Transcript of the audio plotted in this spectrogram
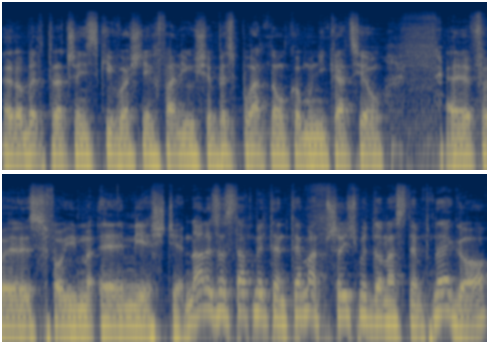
Robert Raczyński właśnie chwalił się bezpłatną komunikacją e, w swoim mieście. No ale zostawmy ten temat, przejdźmy do następnego.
